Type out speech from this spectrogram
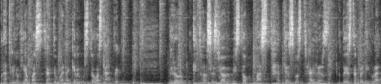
una trilogía bastante buena que me gustó bastante. Pero entonces yo había visto bastantes los trailers de esta película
